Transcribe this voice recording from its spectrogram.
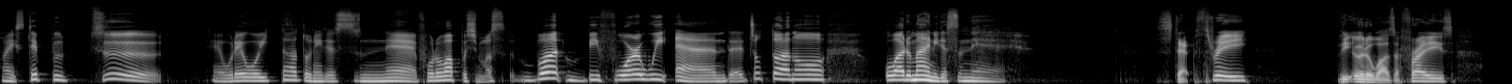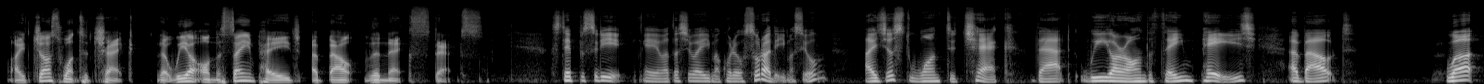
はいステップ2えーお礼を言った後にですねフォローアップします But before we end ちょっとあの終わる前にですね Step three, the Urawaza phrase, I just want to check that we are on the same page about the next steps. ステップ3、えー私は今これを空で言いますよ。I just want to check that we are on the same page about what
